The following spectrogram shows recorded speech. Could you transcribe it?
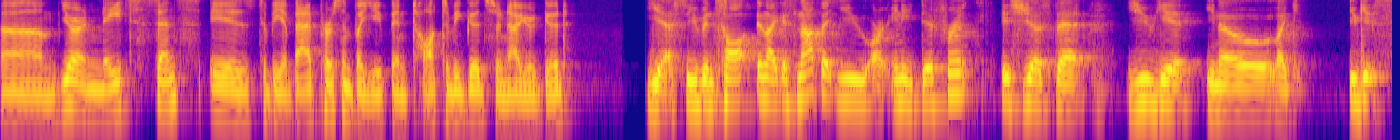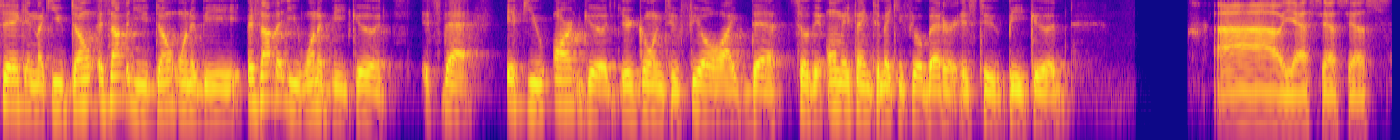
um, your innate sense is to be a bad person, but you've been taught to be good, so now you're good. Yes, you've been taught, and like it's not that you are any different. It's just that you get, you know, like you get sick, and like you don't. It's not that you don't want to be. It's not that you want to be good. It's that if you aren't good, you're going to feel like death. So the only thing to make you feel better is to be good. Oh, yes, yes, yes.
